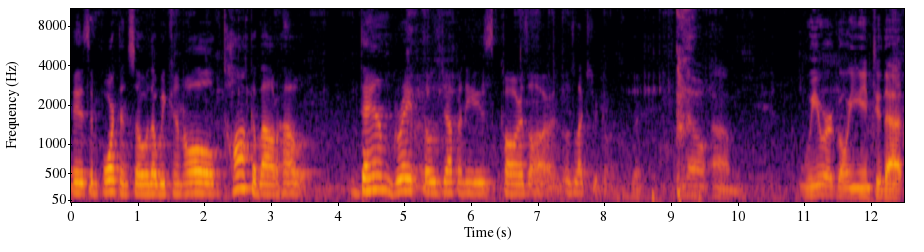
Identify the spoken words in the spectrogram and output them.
is important so that we can all talk about how damn great those Japanese cars are, those luxury cars. You know, um, we were going into that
